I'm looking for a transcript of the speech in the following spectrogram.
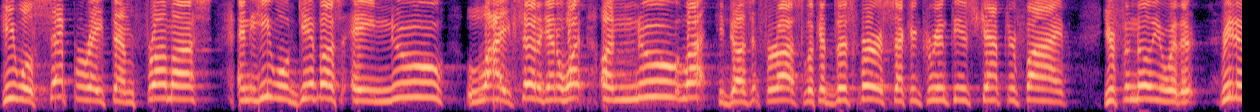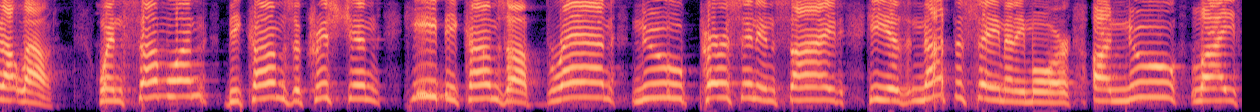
He will separate them from us and He will give us a new life. Say it again. What? A new life. He does it for us. Look at this verse, 2 Corinthians chapter 5. You're familiar with it. Read it out loud. When someone becomes a Christian, he becomes a brand new person inside. He is not the same anymore. A new life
